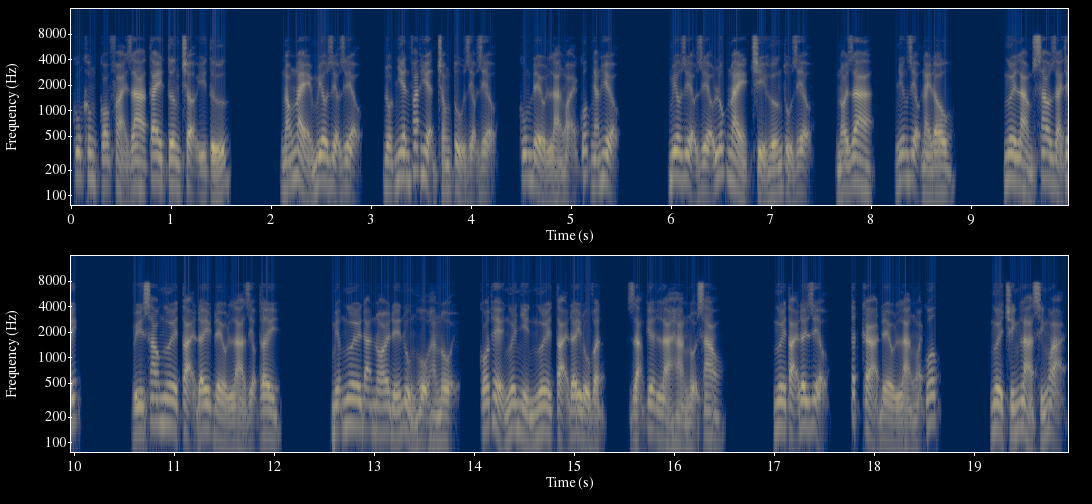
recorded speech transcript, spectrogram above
cũng không có phải ra tay tương trợ ý tứ. Nóng này miêu rượu rượu đột nhiên phát hiện trong tủ rượu rượu cũng đều là ngoại quốc nhãn hiệu. Miêu rượu rượu lúc này chỉ hướng tủ rượu, nói ra, những rượu này đâu? Ngươi làm sao giải thích? Vì sao ngươi tại đây đều là rượu tây? Miệng ngươi đã nói đến ủng hộ hà nội, có thể ngươi nhìn ngươi tại đây đồ vật, dạng kia là hà nội sao? Ngươi tại đây rượu, tất cả đều là ngoại quốc. Ngươi chính là xính ngoại.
